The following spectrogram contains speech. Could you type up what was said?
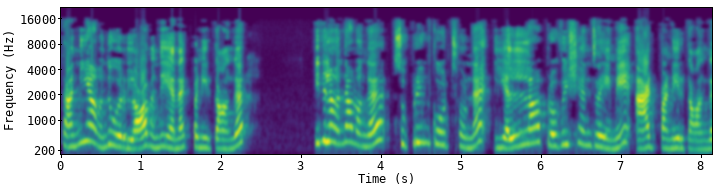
தனியா வந்து ஒரு லா வந்து எனக்ட் பண்ணியிருக்காங்க. இதுல வந்து அவங்க சுப்ரீம் கோர்ட் சொன்ன எல்லா ப்ரொவிஷன்ஸையுமே ஆட் பண்ணியிருக்காங்க.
